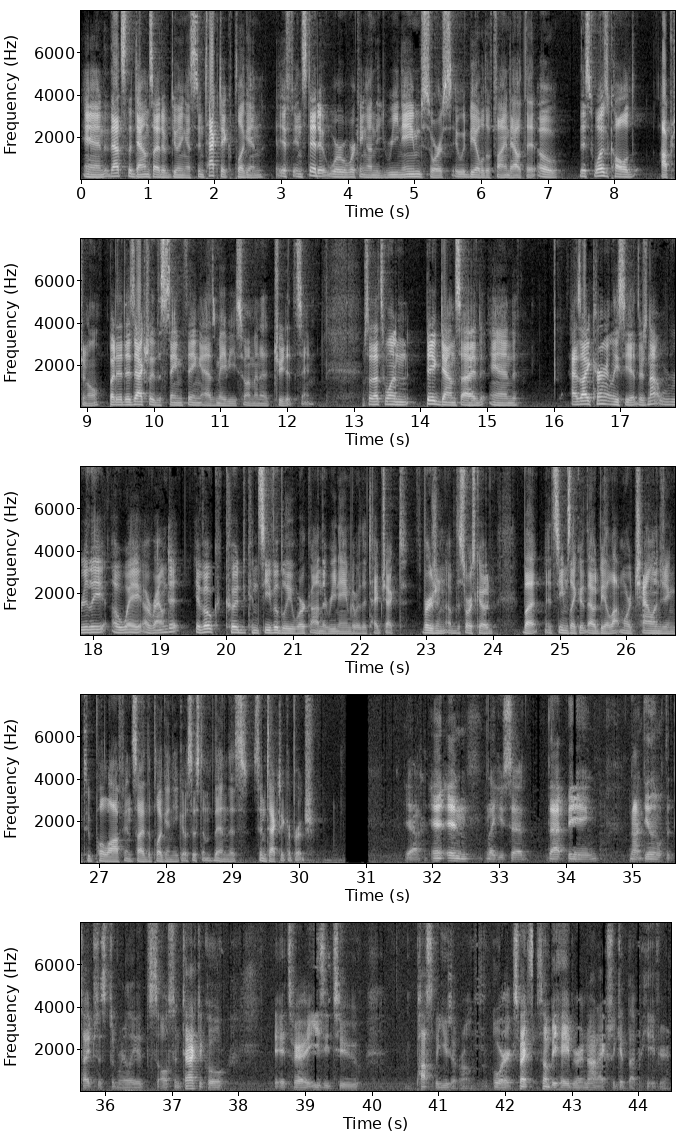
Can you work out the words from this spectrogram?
And that's the downside of doing a syntactic plugin. If instead it were working on the renamed source, it would be able to find out that, oh, this was called optional, but it is actually the same thing as maybe, so I'm going to treat it the same. So that's one big downside. And as I currently see it, there's not really a way around it. Evoke could conceivably work on the renamed or the type checked version of the source code, but it seems like that would be a lot more challenging to pull off inside the plugin ecosystem than this syntactic approach. Yeah, and, and like you said, that being not dealing with the type system really, it's all syntactical. It's very easy to possibly use it wrong or expect some behavior and not actually get that behavior.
